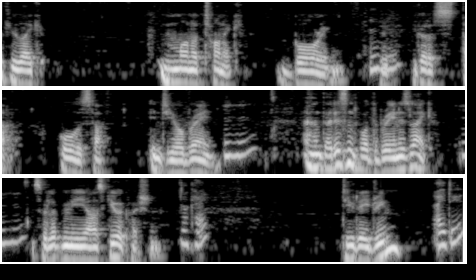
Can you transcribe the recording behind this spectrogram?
if you like, monotonic, boring. Mhm. You've got to stuff all the stuff into your brain. Mhm. And that isn't what the brain is like. Mhm. So let me ask you a question. Okay. Do you daydream? I do.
